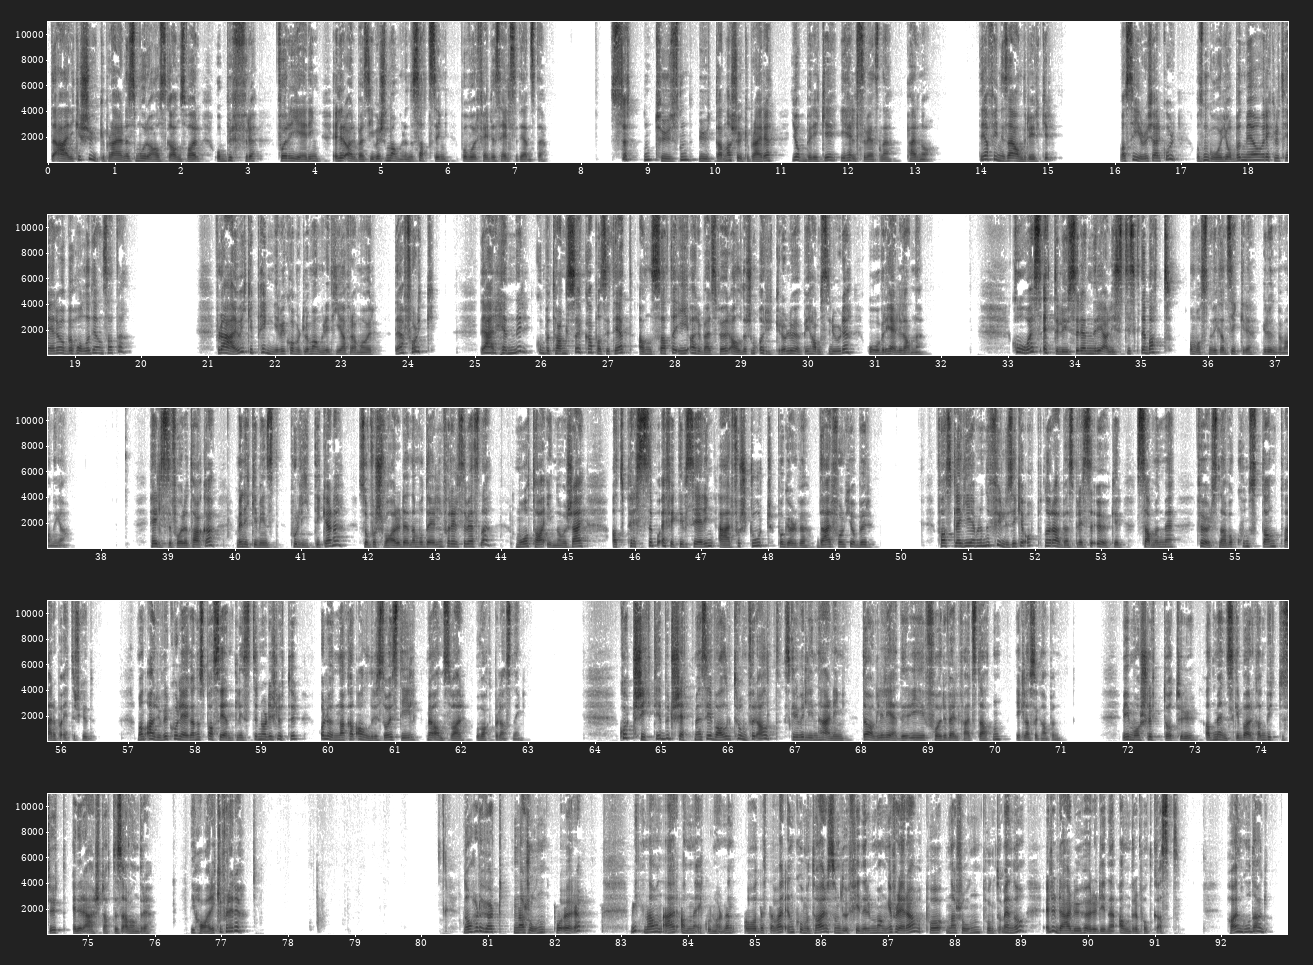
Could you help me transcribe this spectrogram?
det er ikke sykepleiernes moralske ansvar å bufre for regjering eller arbeidsgivers manglende satsing på vår felles helsetjeneste. 17 000 utdanna sykepleiere jobber ikke i helsevesenet per nå. De har funnet seg andre yrker. Hva sier du, Kjerkol, åssen går jobben med å rekruttere og beholde de ansatte? For det er jo ikke penger vi kommer til å mangle i tida framover, det er folk. Det er hender, kompetanse, kapasitet, ansatte i arbeidsfør alder som orker å løpe i hamsterhjulet over hele landet. KS etterlyser en realistisk debatt om hvordan vi kan sikre grunnbemanninga. Helseforetaka, men ikke minst politikerne som forsvarer denne modellen for helsevesenet, må ta inn over seg at presset på effektivisering er for stort på gulvet, der folk jobber. Fastlegehjemlene fylles ikke opp når arbeidspresset øker, sammen med følelsen av å konstant være på etterskudd. Man arver kollegaenes pasientlister når de slutter, og lønna kan aldri stå i stil med ansvar og vaktbelastning. Kortsiktige budsjettmessige valg trumfer alt, skriver Linn Herning, daglig leder i For velferdsstaten, i Klassekampen. Vi må slutte å tro at mennesker bare kan byttes ut eller erstattes av andre. Vi har ikke flere. Nå har du hørt Nasjonen på øret. Mitt navn er Anne Ekornholmen, og dette var en kommentar som du finner mange flere av på nasjonen.no, eller der du hører dine andre podkast. Ha en god dag!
